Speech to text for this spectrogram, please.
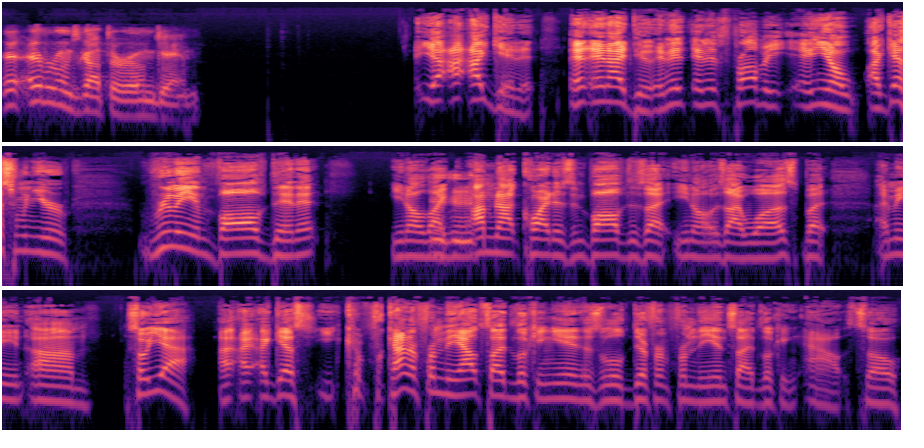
everyone's got their own game. Yeah, I, I, get it, and and I do, and it and it's probably and you know I guess when you're really involved in it, You know, like Mhm. I'm not quite as involved as I, you know, as I was. But I mean, um, so yeah, I, I- I guess you, kind of from the outside looking in is a little different from the inside looking out. So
